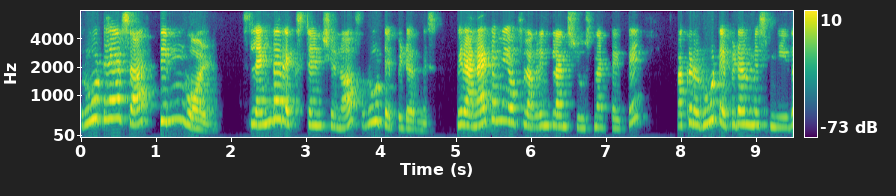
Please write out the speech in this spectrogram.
Root hairs are thin walled slender extension of root epidermis మీరు అనాటమీ ఆఫ్ ఫ్లవరింగ్ ప్లాంట్స్ చూసినట్టయితే అక్కడ రూట్ ఎపిడర్మిస్ మీద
